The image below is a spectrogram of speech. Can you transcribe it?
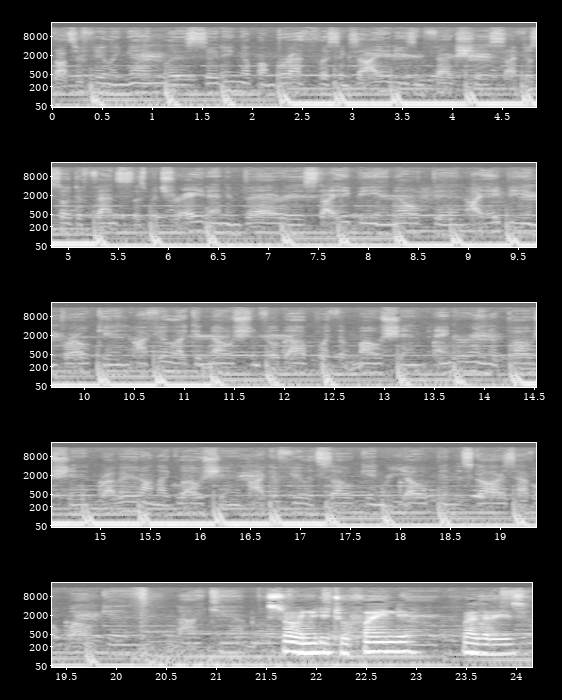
Thoughts are feeling endless. Sitting up, I'm breathless. Anxiety's infectious. I feel so defenseless, betrayed and embarrassed. I hate being open. I hate being broken. I feel like an ocean filled up with emotion. Anger ain't a potion. Rub it on like lotion. I can feel it soaking. Reopen. The scars have awoken. I can't move. So we need to find where there is. So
